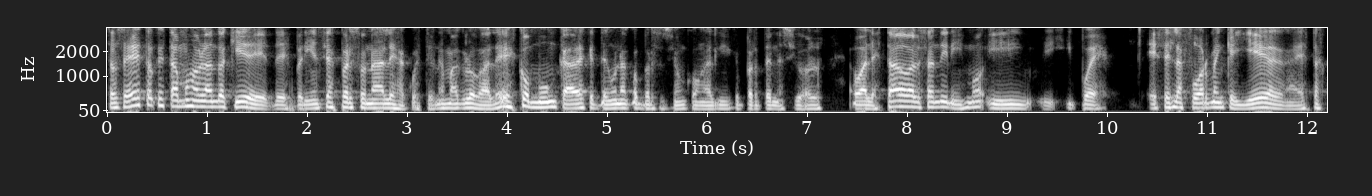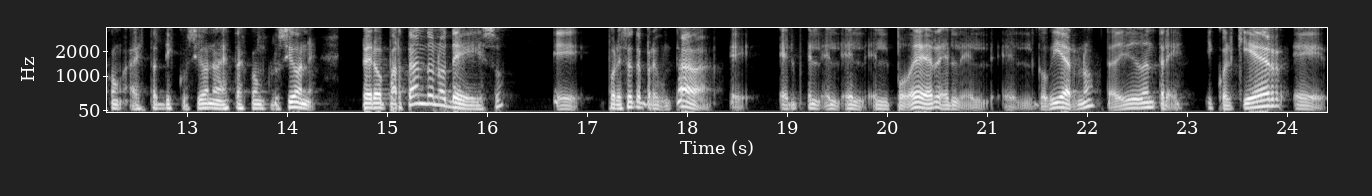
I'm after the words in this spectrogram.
Entonces, esto que estamos hablando aquí de, de, experiencias personales a cuestiones más globales es común cada vez que tengo una conversación con alguien que perteneció al, o al Estado al sandinismo y, y, pues esa es la forma en que llegan a estas, a estas discusiones, a estas conclusiones. Pero partándonos de eso, eh, por eso te preguntaba, eh, el, el, el, el, poder, el, gobierno está dividido en tres y cualquier eh,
